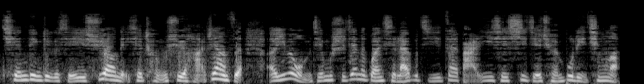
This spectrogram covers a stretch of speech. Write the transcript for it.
签订这个协议需要哪些程序哈。这样子，呃，因为我们节目时间的关系，来不及再把一些细节全部理清了。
